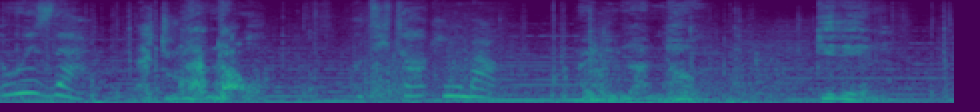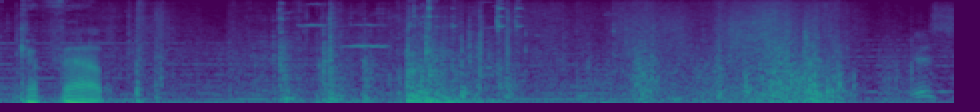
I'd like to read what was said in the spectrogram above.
Who is that? I do not know. What's he talking about? I do not know. Get in. كذاب Just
